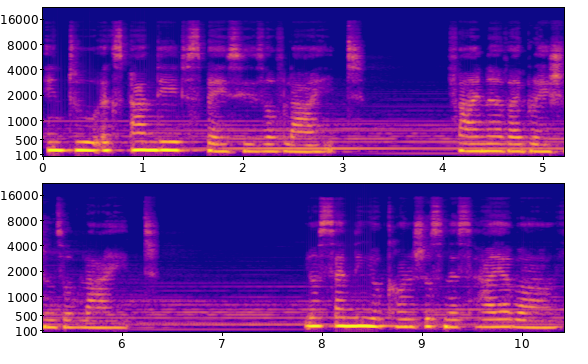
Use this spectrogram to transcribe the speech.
into expanded spaces of light, finer vibrations of light. You're sending your consciousness high above,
